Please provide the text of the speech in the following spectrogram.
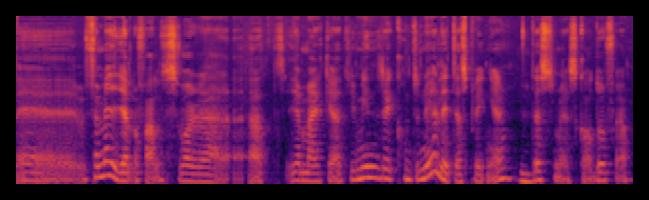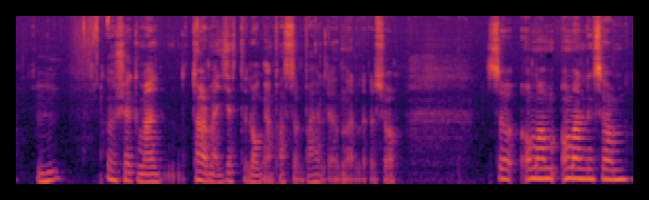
Eh, för mig i alla fall så var det här att jag märker att ju mindre kontinuerligt jag springer desto mer skador får jag. Mm. Då försöker man ta de här jättelånga passen på helgen eller så. Så om, man, om, man liksom,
